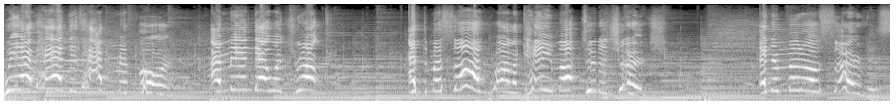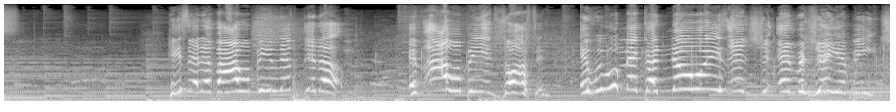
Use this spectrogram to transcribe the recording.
We have had this happen before. A man that was drunk at the massage parlor came up to the church in the middle of service. He said, If I will be lifted up, if I will be exalted, if we will make a noise in, in Virginia Beach,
